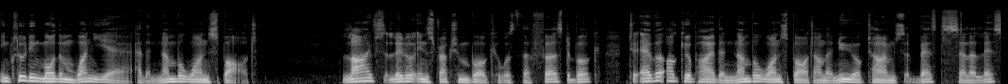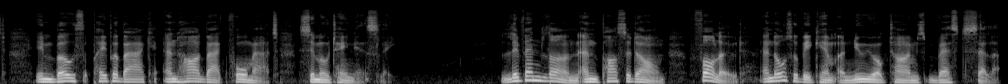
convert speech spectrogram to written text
including more than one year at the number one spot. Life's Little Instruction Book was the first book to ever occupy the number one spot on the New York Times bestseller list in both paperback and hardback formats simultaneously. Live and Learn and Pass It On followed and also became a New York Times bestseller.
